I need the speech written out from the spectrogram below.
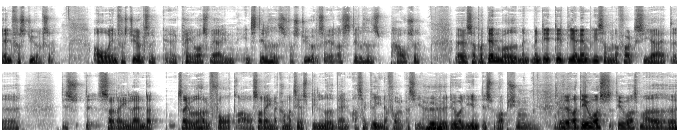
en forstyrrelse. Og en forstyrrelse øh, kan jo også være en, en stillhedsforstyrrelse eller stillhedspause. Øh, så på den måde, men, men det, det bliver nemt ligesom, når folk siger, at uh, det, det, så er der en eller anden, der er jeg ude og holde foredrag, og så er der en, der kommer til at spille noget vand, og så griner folk og siger, hø, hø det var lige en disruption. Mm. Øh, og det er, jo også, det er jo også meget øh,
